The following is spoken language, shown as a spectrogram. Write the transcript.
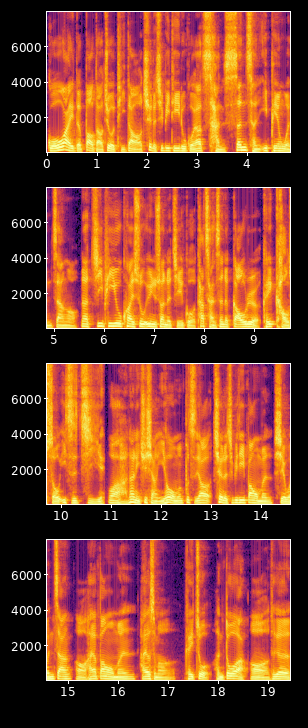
国外的报道就有提到，ChatGPT 如果要产生成一篇文章哦，那 GPU 快速运算的结果，它产生的高热可以烤熟一只鸡耶！哇，那你去想，以后我们不只要 ChatGPT 帮我们写文章哦，还要帮我们还有什么？可以做很多啊，哦，这个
